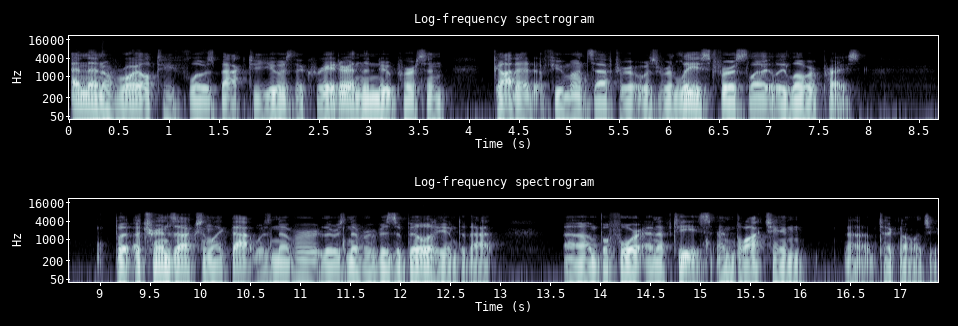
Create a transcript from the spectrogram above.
And then a royalty flows back to you as the creator, and the new person got it a few months after it was released for a slightly lower price. But a transaction like that was never, there was never visibility into that um, before NFTs and blockchain uh, technology.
